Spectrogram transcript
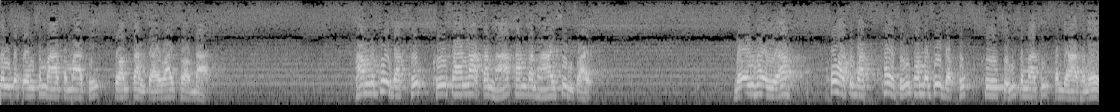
จึงจะเป็นสมาสมาธิความตั้งใจไว้ชอบได้ทำในที่ดับทุกข์คือการละตัณหาทำตัณหาสิ้นไป เดินให้เหลือข้อปฏิบัติให้ถึงธรรมที่ดับทุกข์คือสินสมาธิปัญญาเท่านี้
